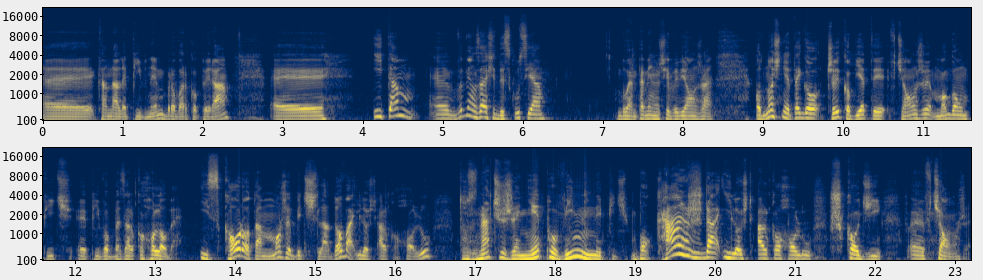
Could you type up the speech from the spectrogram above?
e, kanale piwnym Browar Kopyra. E, I tam e, wywiązała się dyskusja, byłem pewien, że się wywiąże, odnośnie tego, czy kobiety w ciąży mogą pić e, piwo bezalkoholowe. I skoro tam może być śladowa ilość alkoholu, to znaczy, że nie powinny pić, bo każda ilość alkoholu szkodzi e, w ciąży.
